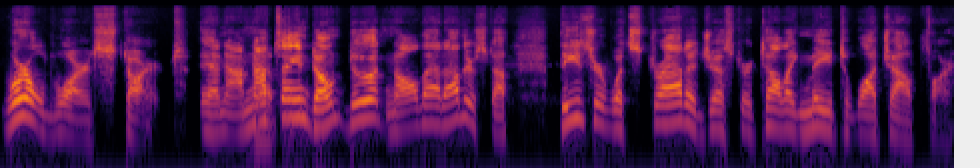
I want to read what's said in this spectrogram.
world wars start. And I'm not yep. saying don't do it and all that other stuff. These are what strategists are telling me to watch out for.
